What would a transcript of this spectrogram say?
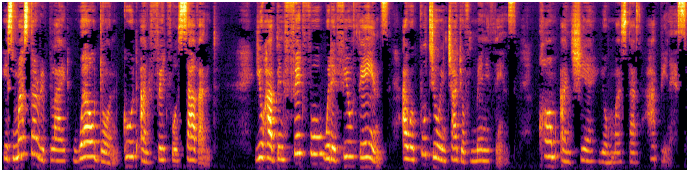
His master replied, Well done, good and faithful servant. You have been faithful with a few things. I will put you in charge of many things. Come and share your master's happiness.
